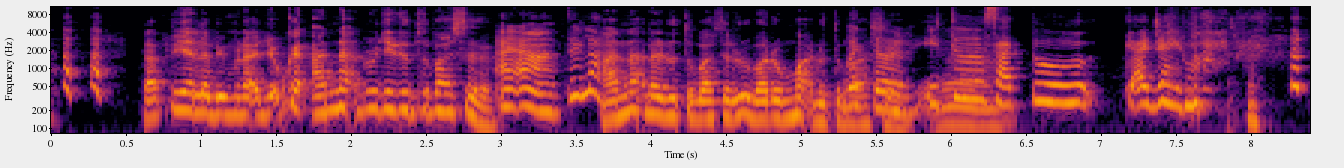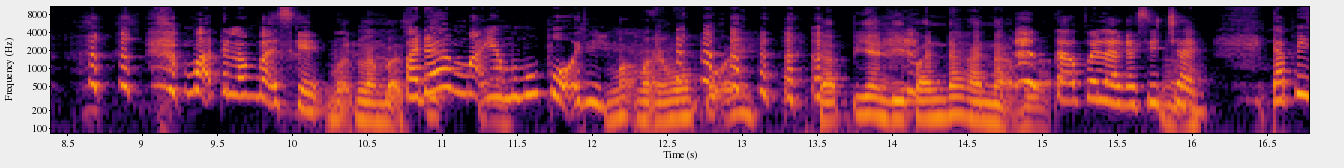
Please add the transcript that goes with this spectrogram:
tapi yang lebih menakjubkan anak dulu jadi duta bahasa. Ah, ah, betul lah. Anak dah duta bahasa dulu baru mak duta bahasa. Betul. Itu satu keajaiban. terlambat sikit. Mak terlambat Padahal mak yang memupuk ni. Mak mak yang mumpuk ni. Tapi yang dipandang anak pula. tak apalah kasih Chan. Tapi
